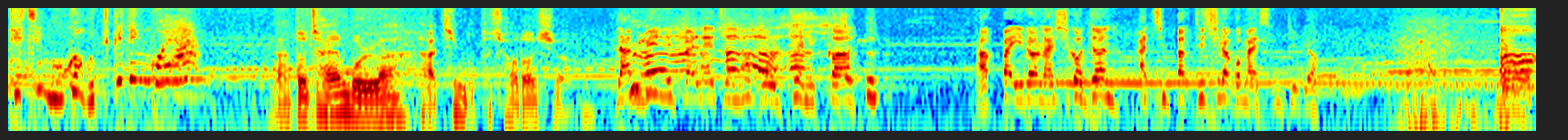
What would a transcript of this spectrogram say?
대체 뭐가 어떻게 된 거야? 나도 잘 몰라. 아침부터 저러셔. 난 비닐 빨래 좀 하고 올 테니까. 아빠 일어나시거든 아침밥 드시라고 말씀드려. 어?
